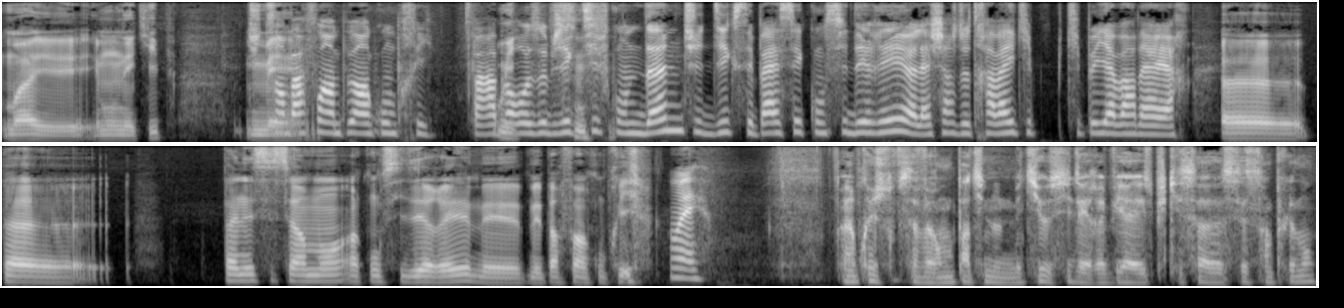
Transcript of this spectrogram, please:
moi et, et mon équipe. Tu te sens parfois un peu incompris. Par rapport aux objectifs qu'on te donne, tu te dis que c'est pas assez considéré euh, la charge de travail qui, qui peut y avoir derrière. Euh, pas, pas nécessairement inconsidéré, mais, mais parfois incompris. Ouais. Après, je trouve que ça fait vraiment partie de notre métier aussi d'arriver à expliquer ça assez simplement.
